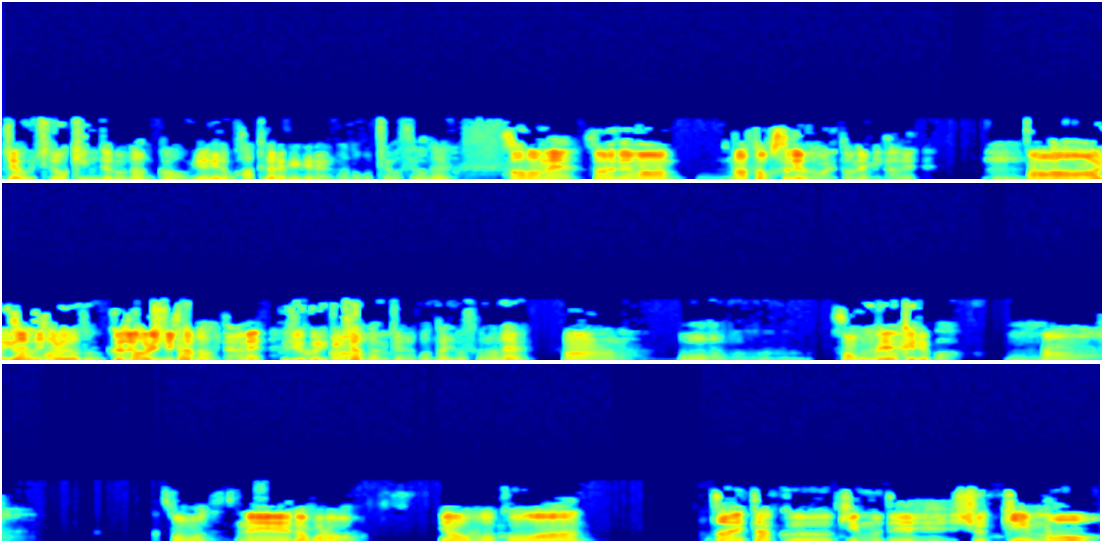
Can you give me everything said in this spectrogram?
じゃあうちの近所のなんかお土産でも買ってかなきゃいけないのかと思っちゃいますよね。そうだね。それでまあ、納得するよね、割とね、みんなね。うん。あああ、ありがっち行ってきたありがとう。九十九里行ってきたんだ、みたいなね。九十九里行ってきたんだ、うんみたいなことになりますからね。うん。うん。そうね。それで良ければ。うん。うん。そうですね。だから、ねいや、僕は、在宅勤務で、出勤も、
